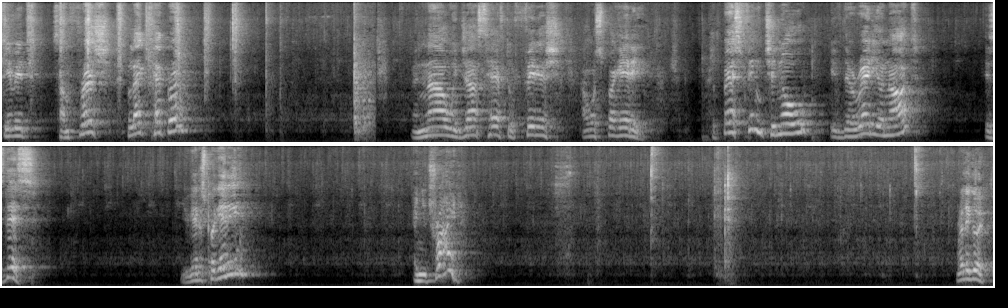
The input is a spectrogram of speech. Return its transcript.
give it some fresh black pepper. And now we just have to finish our spaghetti. The best thing to know if they're ready or not is this. You get a spaghetti and you try it. Really good.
